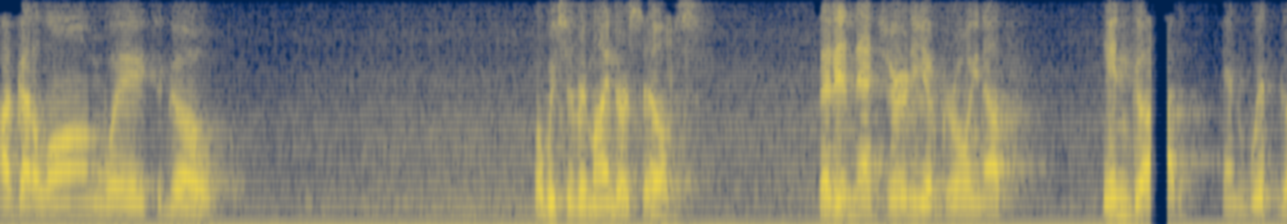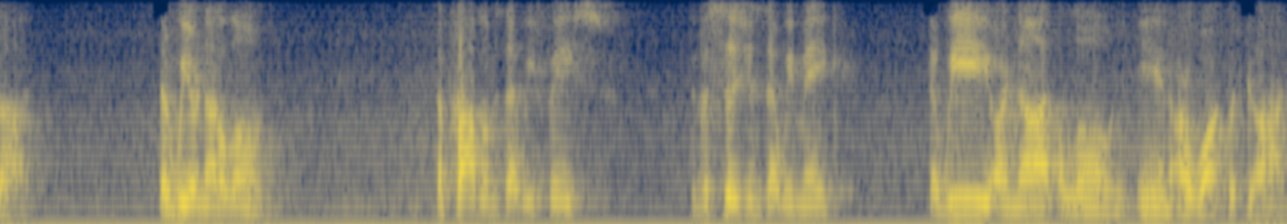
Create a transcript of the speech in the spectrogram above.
I've got a long way to go. But we should remind ourselves that in that journey of growing up in God and with God, that we are not alone. The problems that we face, the decisions that we make, that we are not alone in our walk with God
